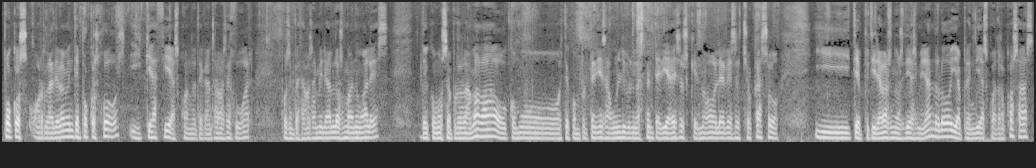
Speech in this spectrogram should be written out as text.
pocos o relativamente pocos juegos y qué hacías cuando te cansabas de jugar pues empezabas a mirar los manuales de cómo se programaba o cómo te tenías algún libro en la estantería de esos que no le habías hecho caso y te tirabas unos días mirándolo y aprendías cuatro cosas.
